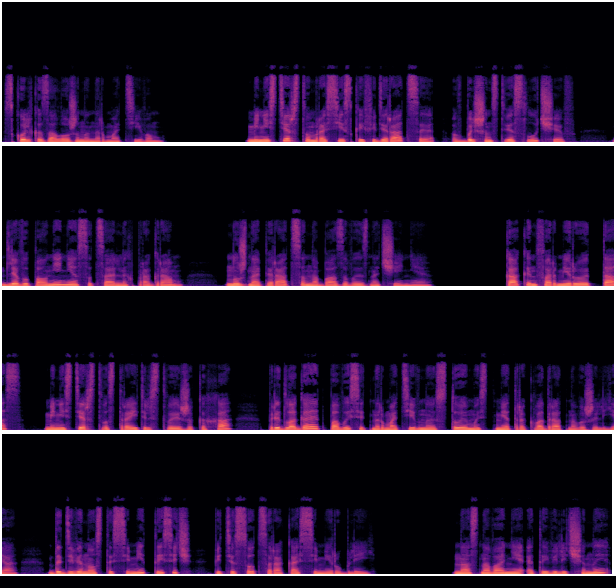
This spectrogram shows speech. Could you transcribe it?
сколько заложено нормативом. Министерством Российской Федерации в большинстве случаев для выполнения социальных программ нужно опираться на базовые значения. Как информирует ТАСС, Министерство строительства и ЖКХ предлагает повысить нормативную стоимость метра квадратного жилья до 97 547 рублей. На основании этой величины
